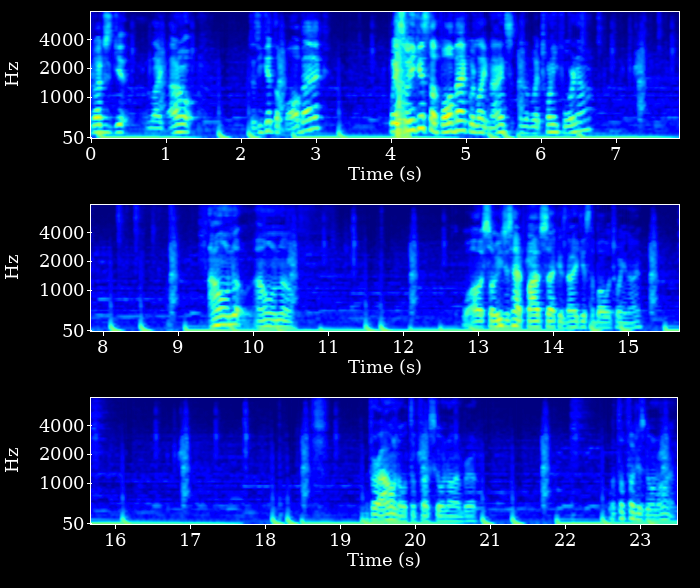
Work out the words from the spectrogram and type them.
Do I just get like I don't? Does he get the ball back? Wait, so he gets the ball back with like nine? What 24 now? I don't know. I don't know. Well, so he just had five seconds. Now he gets the ball with 29. Bro, I don't know what the fuck's going on, bro. What the fuck is going on?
